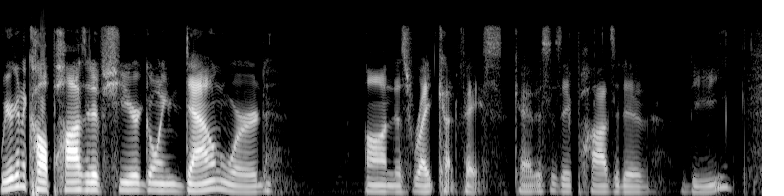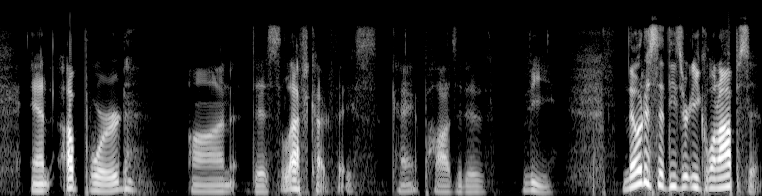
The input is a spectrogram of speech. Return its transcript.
we're going to call positive shear going downward on this right cut face. Okay, this is a positive V, and upward on this left cut face. Okay, positive V. Notice that these are equal and opposite,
